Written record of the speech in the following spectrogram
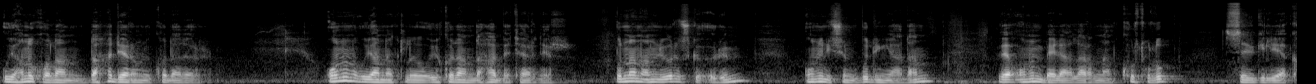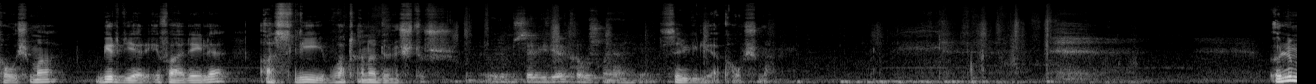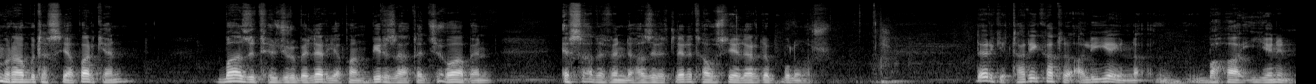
uyanık olan daha derin uykudadır. Onun uyanıklığı uykudan daha beterdir. Bundan anlıyoruz ki ölüm onun için bu dünyadan ve onun belalarından kurtulup sevgiliye kavuşma bir diğer ifadeyle asli vatana dönüştür. Ölüm sevgiliye kavuşma yani. Sevgiliye kavuşma. Ölüm rabıtası yaparken bazı tecrübeler yapan bir zata cevaben Esad Efendi Hazretleri tavsiyelerde bulunur. Der ki tarikatı Aliye-i Bahaiye'nin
